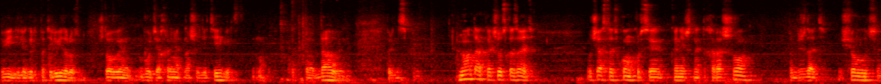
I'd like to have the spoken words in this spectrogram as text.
видели, говорит, по телевизору, что вы будете охранять наших детей, говорит, ну, как-то довольны, в принципе. Ну, а так, хочу сказать, участвовать в конкурсе, конечно, это хорошо, побеждать еще лучше.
